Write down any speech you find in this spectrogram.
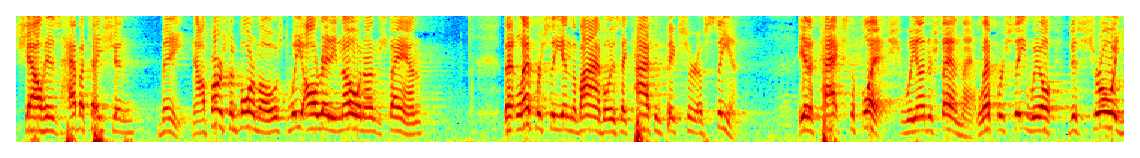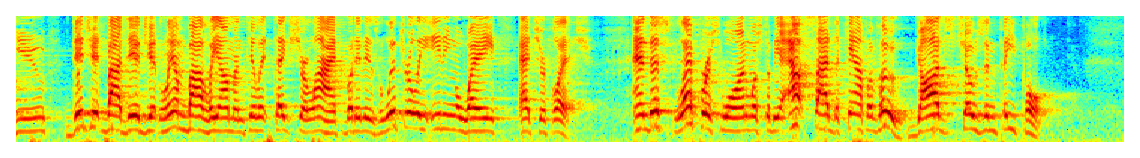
shall his habitation be. Now, first and foremost, we already know and understand that leprosy in the Bible is a type and picture of sin. It attacks the flesh. We understand that. Leprosy will destroy you digit by digit, limb by limb until it takes your life, but it is literally eating away at your flesh. And this leprous one was to be outside the camp of who? God's chosen people.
